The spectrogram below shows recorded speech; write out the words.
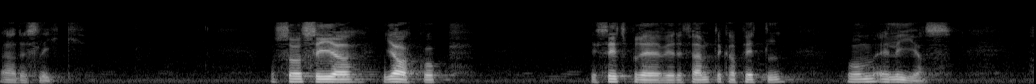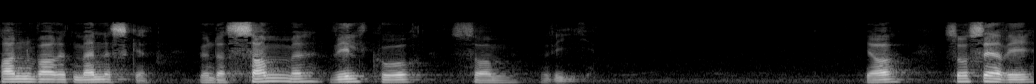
er det slik? Og så sier Jakob i sitt brev i det femte kapittel om Elias. Han var et menneske under samme vilkår som vi. Ja, så ser vi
